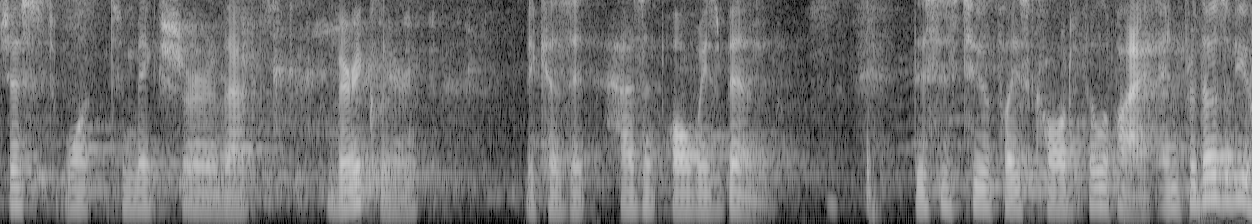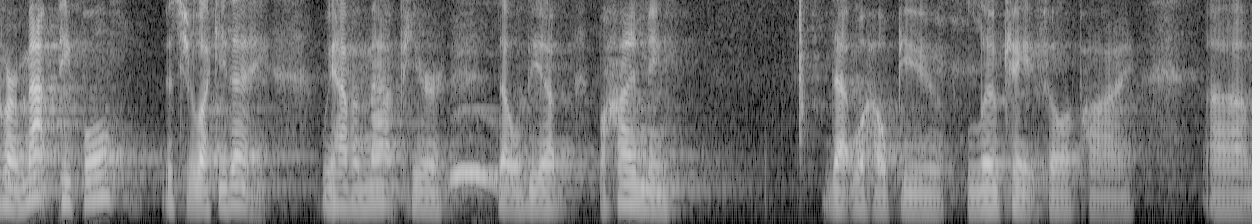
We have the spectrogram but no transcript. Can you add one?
Just want to make sure that's very clear because it hasn't always been. This is to a place called Philippi. And for those of you who are map people, it's your lucky day. We have a map here that will be up behind me that will help you locate Philippi. Um,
